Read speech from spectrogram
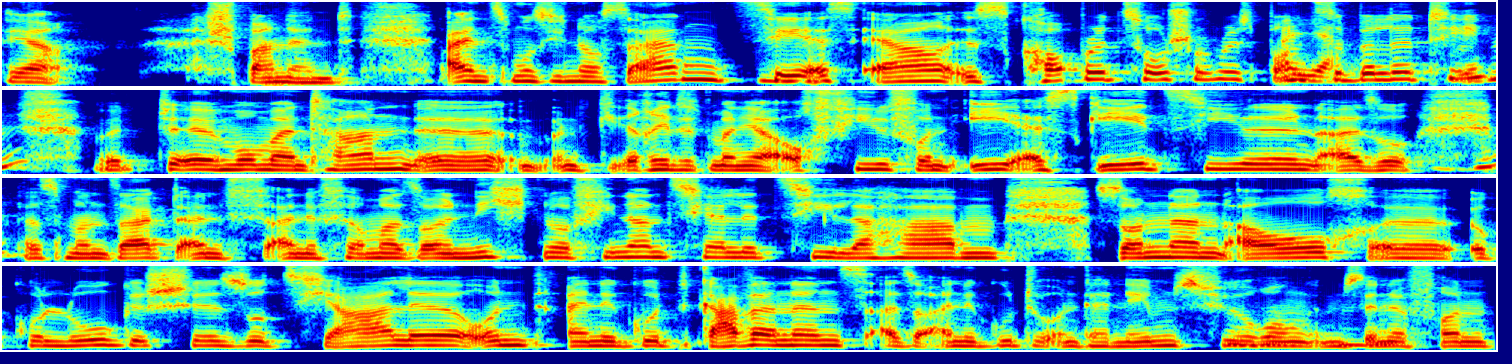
ja. Spannend. Eins muss ich noch sagen, mhm. CSR ist Corporate Social Responsibility. Ah, ja. mhm. Wird, äh, momentan äh, redet man ja auch viel von ESG-Zielen, also mhm. dass man sagt, ein, eine Firma soll nicht nur finanzielle Ziele haben, sondern auch äh, ökologische, soziale und eine Good Governance, also eine gute Unternehmensführung mhm. im Sinne von,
